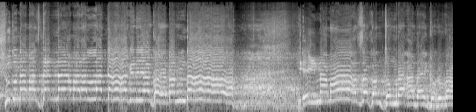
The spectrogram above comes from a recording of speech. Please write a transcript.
শুধু নামাজ দেন না আমার আল্লাহ ডাক দিয়া কয়, বান্দা, এই নামাজ যখন তোমরা আদায় করবা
